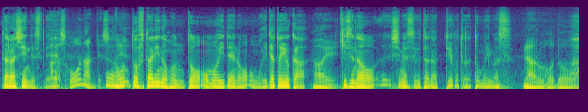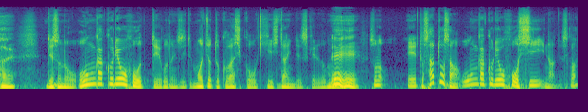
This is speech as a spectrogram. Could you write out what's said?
たらしいんですね。そうなんですね。本当二人の本当思い出の思い出というか、はい、絆を示す歌だっていうことだと思います。なるほど。はい。でその音楽療法っていうことについてもうちょっと詳しくお聞きしたいんですけれども、ええ、そのえーと佐藤さん音楽療法士なんですか？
